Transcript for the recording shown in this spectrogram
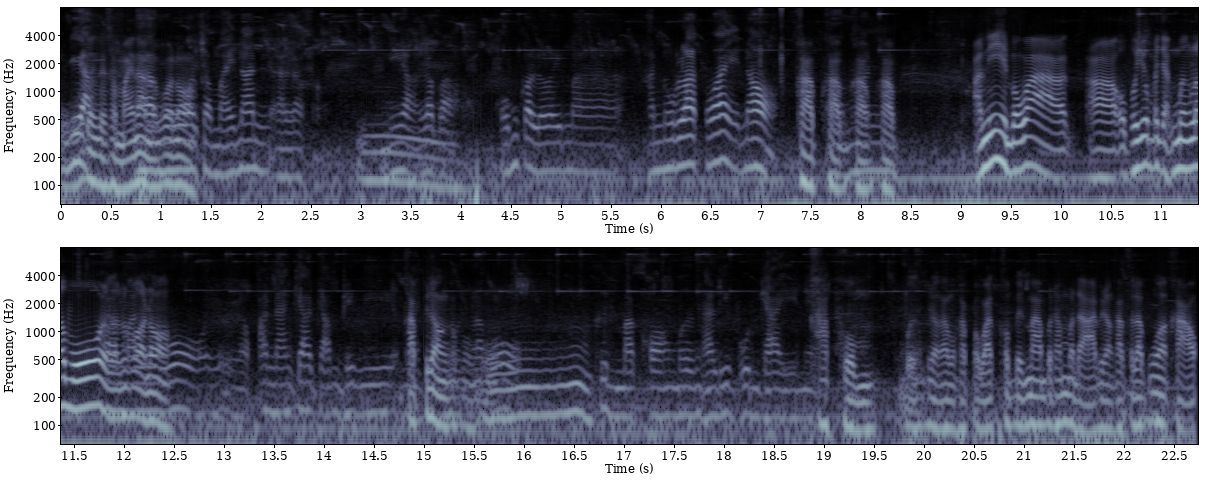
โอ้เนี่ยตั้งแต่สมัยนั้นนะพ่อวัเนาะวสมัยนั้นอะไรครับอืมเนี่ยแล้วก็ผมก็เลยมาอนุรักษ์ไว้เนอกครับครับครับมันครับอันนี้เห็นบอกว่าอ่าอพยพมาจากเมืองละโวเหรอครับพ่อเนาะพระนางเจ้าจำทีวีครับพี่น้องครับผมมาจากอืเมืองละโวมขึ้นมาครองเมืองฮาริพูนชัยเนี่ยครับผมเบิ่งพี่น้องครับครับประวัติความเป็นมาบ่ธรรมดาพี่น้องครับสำหรับงัวขาว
